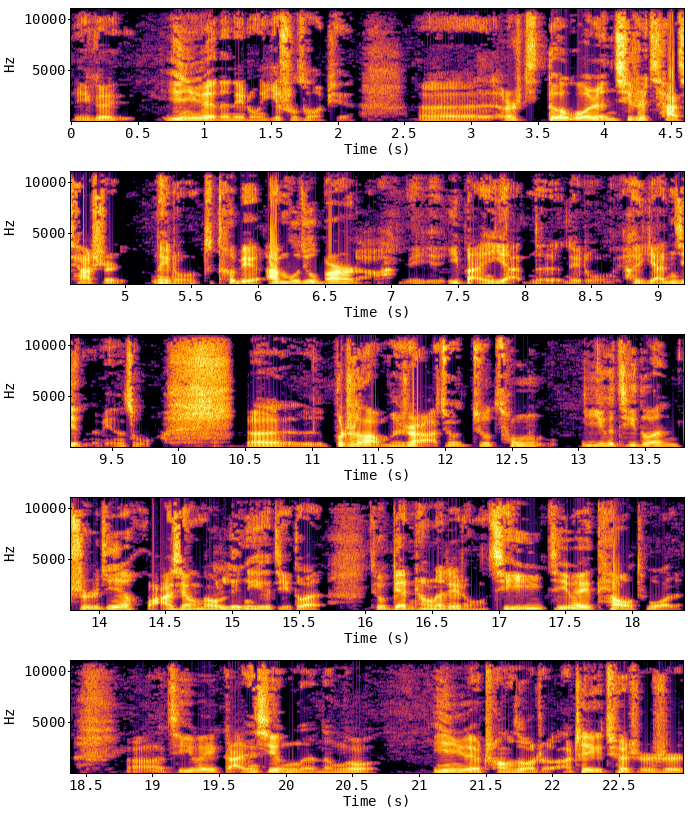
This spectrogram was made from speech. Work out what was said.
一个。音乐的那种艺术作品，呃，而德国人其实恰恰是那种特别按部就班的啊，一板一眼的那种很严谨的民族，呃，不知道怎么回事啊，就就从一个极端直接滑向到另一个极端，就变成了这种极极为跳脱的啊，极为感性的能够音乐创作者，这个确实是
